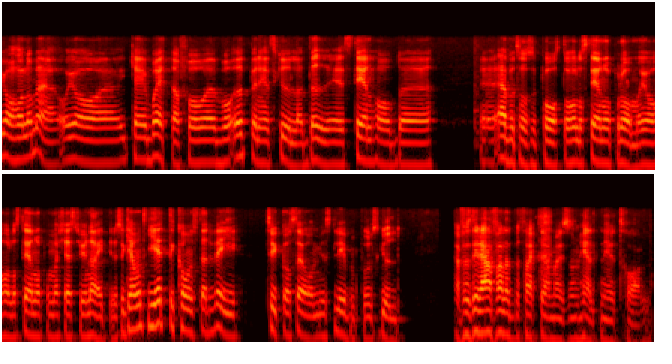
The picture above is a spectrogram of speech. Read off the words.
Jag håller med och jag eh, kan ju berätta för eh, vår öppenhets skull att du är stenhård eh, Everton-supporter håller stenhårt på dem och jag håller stenhårt på Manchester United. Så det kanske inte jättekonstigt att vi tycker så om just Liverpools guld. Ja, fast i det här fallet betraktar jag mig som helt neutral.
